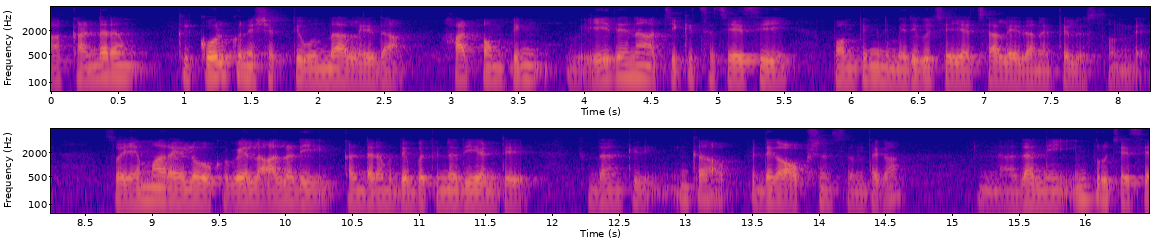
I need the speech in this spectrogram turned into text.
ఆ కండరంకి కోలుకునే శక్తి ఉందా లేదా? హార్ట్ పంపింగ్ ఏదైనా చికిత్స చేసి పంపింగ్ని మెరుగు చేయొచ్చా లేదా అనేది తెలుస్తుంది. సో ఎంఆర్ఐలో ఒకవేళ ఆల్రెడీ కండరం దెబ్బతిన్నది అంటే దానికి ఇంకా పెద్దగా ఆప్షన్స్ అంతగా దాన్ని ఇంప్రూవ్ చేసే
